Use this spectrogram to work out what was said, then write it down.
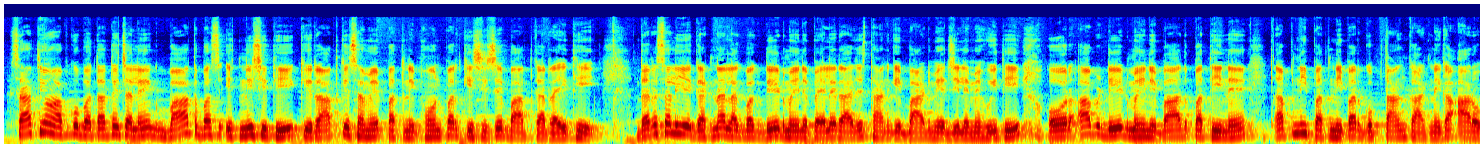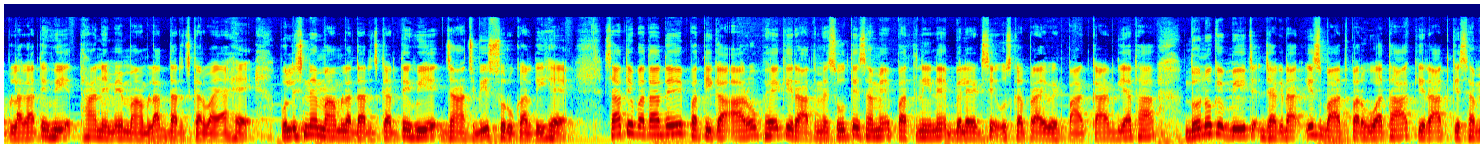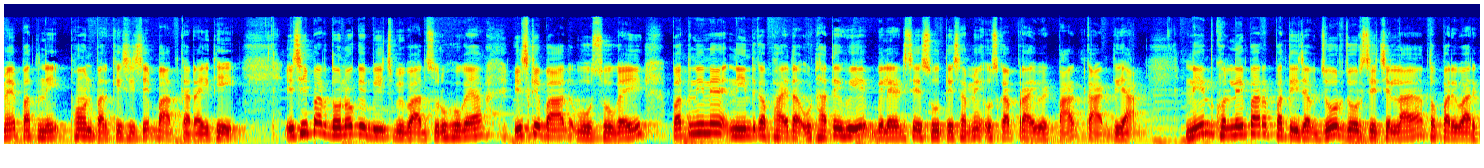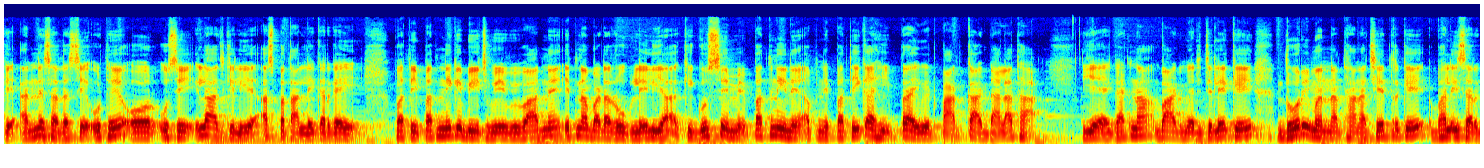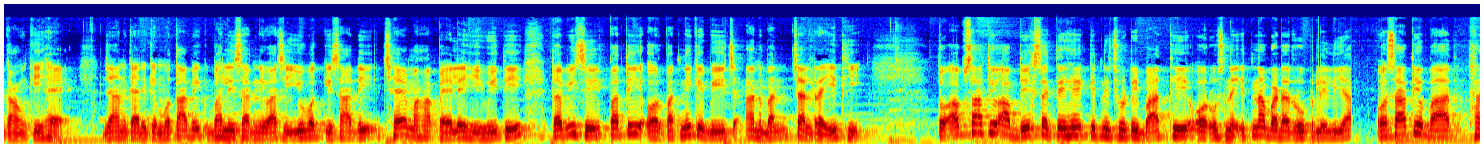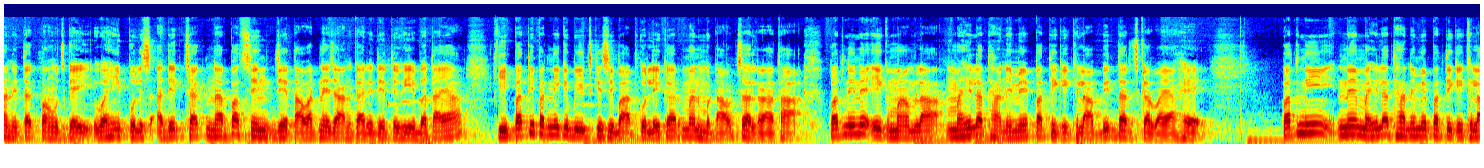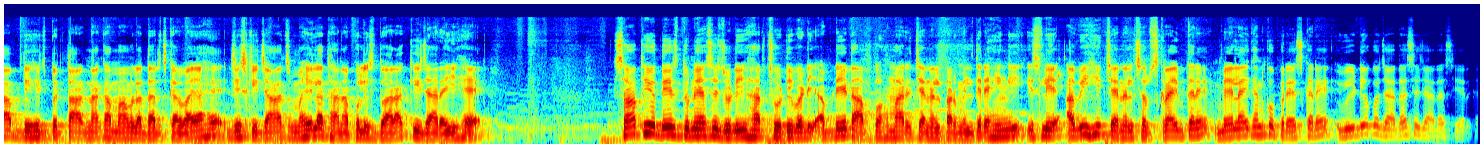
साथियों, आपको बताते चलें, बात बस इतनी सी थी कि रात के समय पत्नी फ़ोन पर किसी से बात कर रही थी। दरअसल ये घटना लगभग डेढ़ महीने पहले राजस्थान के बाड़मेर ज़िले में हुई थी और अब डेढ़ महीने बाद पति ने अपनी पत्नी पर गुप्तांग काटने का आरोप लगाते हुए थाने में मामला दर्ज करवाया है। पुलिस ने मामला दर्ज करते हुए जाँच भी शुरू कर दी है। साथियों, बता दें, पति का आरोप है कि रात में सोते समय पत्नी ने ब्लेड से उसका प्राइवेट पार्ट काट दिया था। दोनों के बीच झगड़ा इस बात पर हुआ था कि रात के समय पत्नी पत्नी फ़ोन पर किसी से बात कर रही थी। इसी पर दोनों के बीच विवाद शुरू हो गया। इसके बाद वो सो गई। पत्नी ने नींद का फ़ायदा उठाते हुए ब्लेड से सोते समय उसका प्राइवेट पार्ट काट दिया। नींद खुलने पर पति जब ज़ोर ज़ोर से चिल्लाया तो परिवार के अन्य सदस्य उठे और उसे इलाज के लिए अस्पताल लेकर गए। पति पत्नी के बीच हुए विवाद ने इतना बड़ा रूप ले लिया कि गुस्से में पत्नी ने अपने पति का ही प्राइवेट पार्ट काट डाला था। यह घटना बाड़मेर ज़िले के धोरीमन्ना थाना क्षेत्र के भलीसर गाँव की है। जानकारी के मुताबिक भलीसर निवासी युवक की शादी छः माह पहले ही हुई थी, तभी से पति और पत्नी के बीच अनबन चल रही थी। तो अब साथियों, आप देख सकते हैं कितनी छोटी बात थी और उसने इतना बड़ा रूप ले लिया। और साथियों, बात थाने तक पहुँच गई। वहीं पुलिस अधीक्षक नरपत सिंह जेतावत ने जानकारी देते हुए बताया कि पति पत्नी के बीच किसी बात को लेकर मनमुटाव चल रहा था। पत्नी ने एक मामला महिला थाने में पति के खिलाफ भी दर्ज करवाया है। पत्नी ने महिला थाने में पति के खिलाफ दहेज प्रताड़ना का मामला दर्ज करवाया है, जिसकी जाँच महिला थाना पुलिस द्वारा की जा रही है। साथ ही देश दुनिया से जुड़ी हर छोटी बड़ी अपडेट आपको हमारे चैनल पर मिलती रहेंगी, इसलिए अभी ही चैनल सब्सक्राइब करें, बेल आइकन को प्रेस करें, वीडियो को ज़्यादा से ज़्यादा शेयर करें।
